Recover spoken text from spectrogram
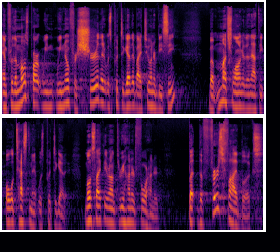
And for the most part, we, we know for sure that it was put together by 200 BC, but much longer than that, the Old Testament was put together. Most likely around 300, 400. But the first five books,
